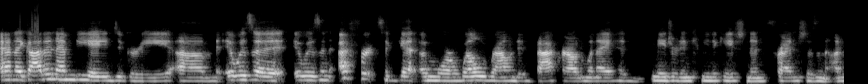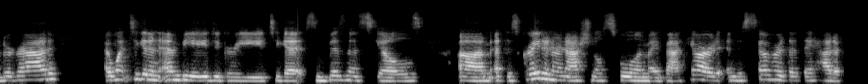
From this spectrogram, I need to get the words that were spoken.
And I got an MBA degree. Um, it was a it was an effort to get a more well-rounded background when I had majored in communication and French as an undergrad. I went to get an MBA degree to get some business skills um, at this great international school in my backyard, and discovered that they had a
